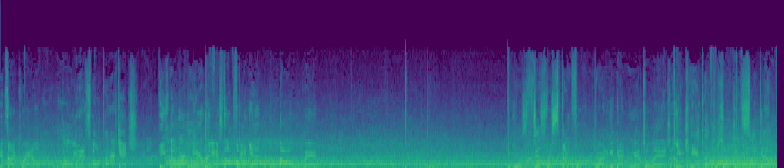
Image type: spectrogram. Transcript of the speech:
Inside cradle. Oh, look at this small package. He's nowhere near ready to stop fighting yet. Oh, man. Just disrespectful. Trying to get that mental edge. You can't let yourself get psyched out.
